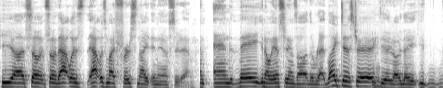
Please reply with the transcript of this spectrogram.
He uh, so so that was that was my first night in Amsterdam, and, and they you know Amsterdam's all the red light district. You know they you,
